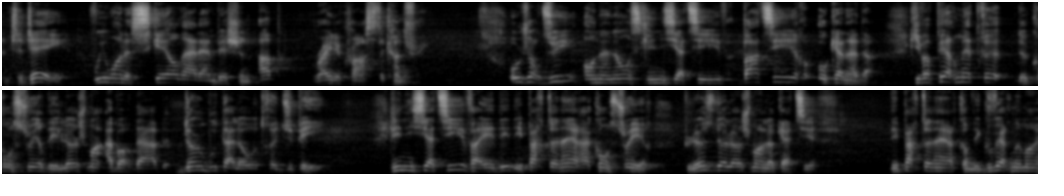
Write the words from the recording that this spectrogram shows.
and today we want to scale that ambition up right across the country. Aujourd'hui, on annonce l'initiative Bâtir au Canada, qui va permettre de construire des logements abordables d'un bout à l'autre du pays. L'initiative va aider des partenaires à construire plus de logements locatifs, des partenaires comme des gouvernements,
